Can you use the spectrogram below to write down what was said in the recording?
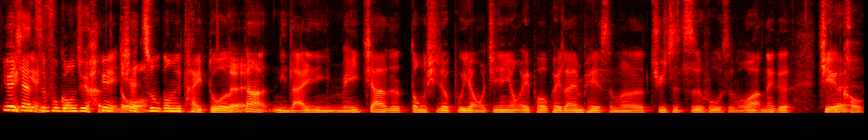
因为现在支付工具很多，因为现在支付工具太多了。那你来，你每一家的东西都不一样。我今天用 Apple Pay、Line Pay 什么橘子支付什么哇，那个。个街口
